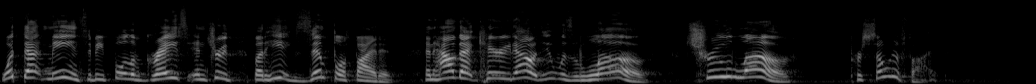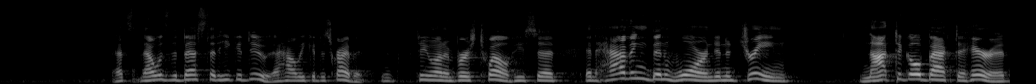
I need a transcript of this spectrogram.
what that means to be full of grace and truth. But he exemplified it. And how that carried out, it was love, true love personified. That's, that was the best that he could do, how he could describe it. Continue on in verse 12, he said, And having been warned in a dream not to go back to Herod,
